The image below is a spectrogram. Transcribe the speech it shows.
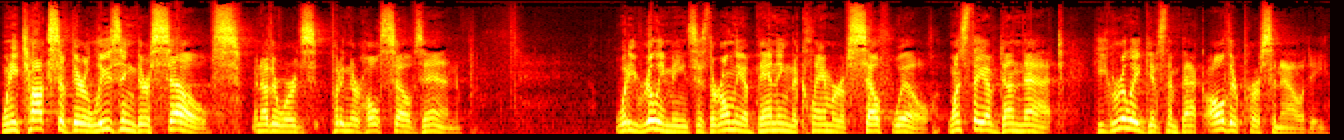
When he talks of their losing their selves, in other words, putting their whole selves in, what he really means is they're only abandoning the clamor of self will. Once they have done that, he really gives them back all their personality.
